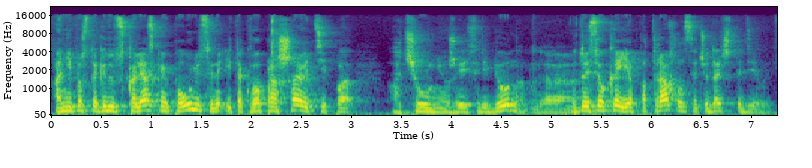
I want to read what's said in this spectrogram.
Они просто идут с колясками по улице и так вопрошают, типа, а что, у меня уже есть ребенок? Да. Ну, то есть, окей, я потрахался, а что дальше-то делать?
